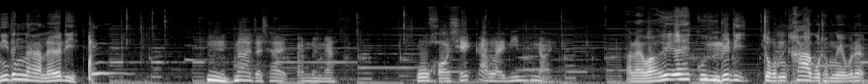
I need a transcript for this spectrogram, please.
นี่ตั้งนานแล้วดิ อืม น่าจะใช่แป๊บนึงนะ กูขอเช็คอะไรนิดหน่อย อะไรวะ เฮ้ยเอ้ยกูอยู่ด้วยดิ โจรฆ่ากูทำไงวะเนี่ย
